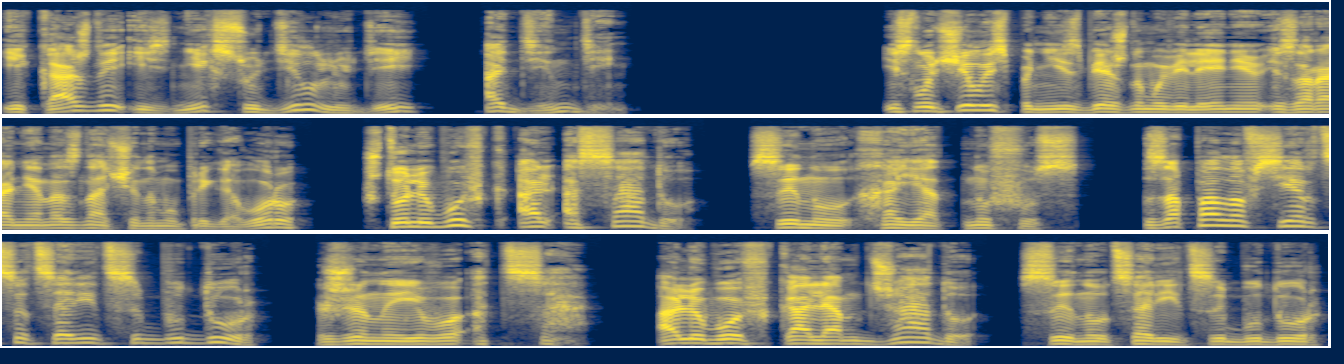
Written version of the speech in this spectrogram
и каждый из них судил людей один день. И случилось по неизбежному велению и заранее назначенному приговору, что любовь к Аль-Асаду, сыну Хаят-Нуфус, запала в сердце царицы Будур, жены его отца, а любовь к Алямджаду, сыну царицы Будур,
